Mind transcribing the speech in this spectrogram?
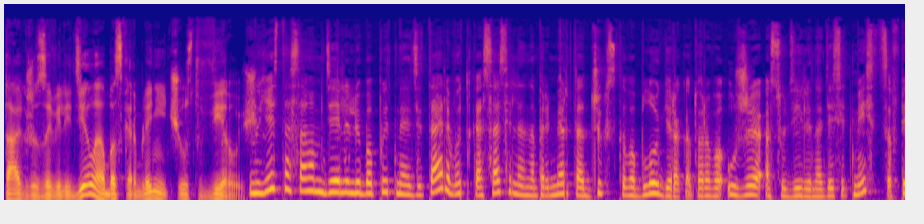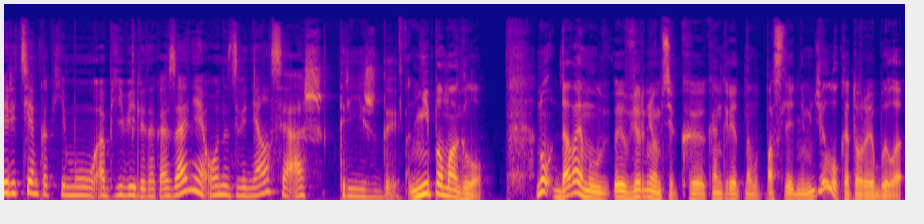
также завели дело об оскорблении чувств верующих. Но есть на самом деле любопытная деталь, вот касательно, например, таджикского блогера, которого уже осудили на 10 месяцев. Перед тем, как ему объявили объявили наказание, он извинялся аж трижды. Не помогло. Ну, давай мы э, вернемся к конкретному последнему делу, которое было.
